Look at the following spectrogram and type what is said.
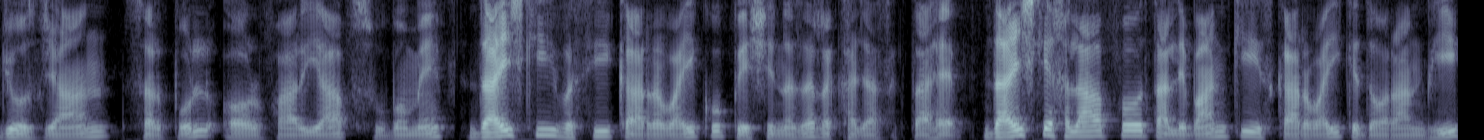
جوزجان، سرپل اور فاریاب صوبوں میں داعش کی وسیع کارروائی کو پیش نظر رکھا جا سکتا ہے۔ داعش کے خلاف طالبان کی اس کارروائی کے دوران بھی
